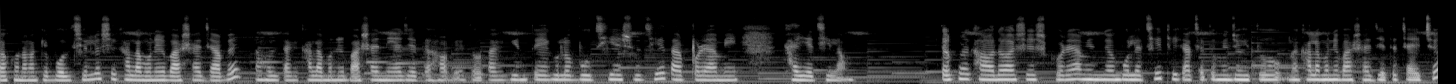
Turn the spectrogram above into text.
তখন আমাকে বলছিল, সে খালামনির বাসায় যাবে, তাহলে তাকে খালামনির বাসায় নিয়ে যেতে হবে। তো তাকে কিন্তু এগুলো বুঝিয়ে সুঝিয়ে তারপরে আমি খাইয়েছিলাম। তারপরে খাওয়া দাওয়া শেষ করে আমি বলেছি, ঠিক আছে, তুমি যেহেতু খালামণি বাসায় যেতে চাইছো,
